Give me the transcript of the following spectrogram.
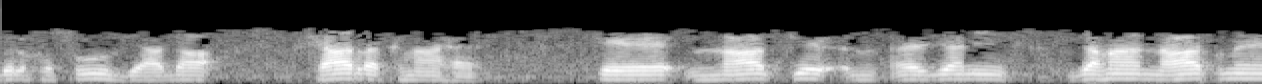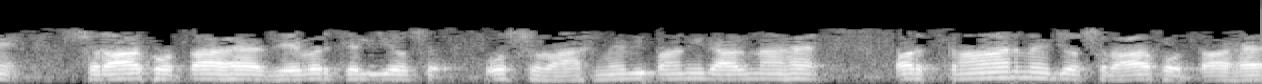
بالخصوص زیادہ خیال رکھنا ہے کہ ناک کے یعنی جہاں ناک میں سوراخ ہوتا ہے، زیور کے لیے اس سوراخ میں بھی پانی ڈالنا ہے اور کان میں جو سوراخ ہوتا ہے،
